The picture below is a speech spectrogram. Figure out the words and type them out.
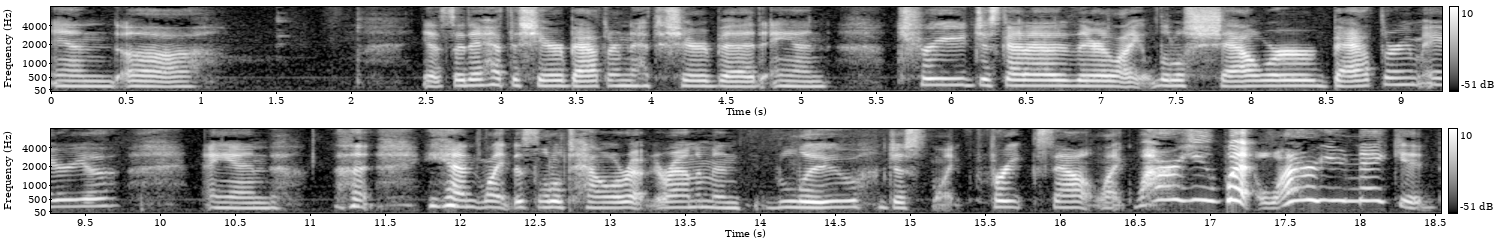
and uh, yeah, so they have to share a bathroom, they have to share a bed, and True just got out of their like little shower bathroom area, and he had like this little towel wrapped around him and Lou just like freaks out like why are you wet? Why are you naked?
